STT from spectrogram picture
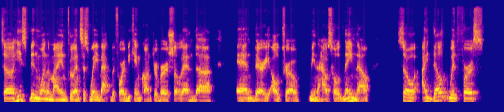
so he's been one of my influences way back before he became controversial and uh and very ultra being a household name now so i dealt with first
